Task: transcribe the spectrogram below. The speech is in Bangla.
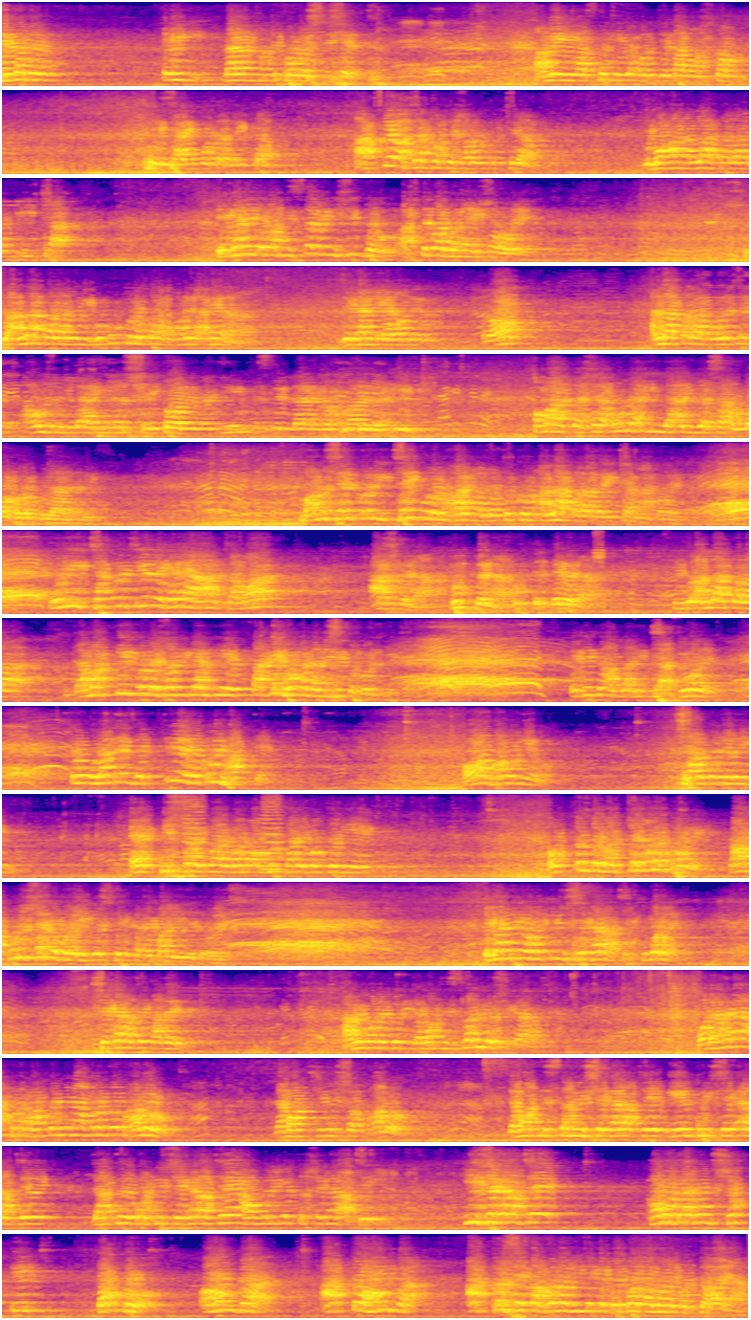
নেতাদের এই দাঁড়ার মধ্যে প্রবেশ নিষেধ। আমি এই রাস্তা দিয়ে যখন যেতাম, আসতাম, সেই সাইনবোর্ডটা দেখতাম। আজকেও আসার পথে স্মরণ করছিলাম যে মহান আল্লাহ তালার কি ইচ্ছা। এখানে যেমন ইসলামে নিষিদ্ধ, আসতে পারবে না এই শহরে। আল্লাহ তালার ওই হুকুমগুলো তারা মনে রাখে না, যেখানে আমাদের রব আল্লাহ তাআলা বলেছেন, আউযু বিল্লাহি মিনাশ শাইতানির রাজীম, বিসমিল্লাহির রহমানির রহিম। ওমা তাশাউনা ইল্লা আন ইয়াশা আল্লাহু রাব্বুল আলামিন। মানুষের কোনো ইচ্ছাই পূরণ হয় না যতক্ষণ আল্লাহ তাআলা তার ইচ্ছা না করেন। উনি ইচ্ছা করেছিলেন, এখানে আর জামাত আসবে না, ঢুকবে না, ঢুকতে দেবে না। কিন্তু আল্লাহ তাআলা জামাতকেই প্রবেশ অধিকার দিয়ে তাকে ঢোকাটা নিষিদ্ধ করে দিয়েছে এটাই তো আল্লাহর ইচ্ছা, কি বলেন? এবং ওনাদের নেত্রী এরকমই ভাবতেন। অভাবনীয়। সার্বজনীন। এক বিস্ময়কর গণ অভ্যুত্থানের মধ্য দিয়ে অত্যন্ত লজ্জাজনক ভাবে কাপুরুষের মতো এই দেশ থেকে তাকে পালিয়ে যেতে হয়েছে। এখান থেকে অনেক কিছু শেখার আছে, কি বলেন? শেখার আছে কাদের? আমি মনে করি জামাত ইসলামীও শেখার আছে। মনে হয় না আপনারা ভাববেন যে আমরা তো ভালো। জামাত শিবির সব ভালো। জামাত ইসলামীর শেখার আছে, বিএনপির শেখার আছে, জাতীয় পার্টির শেখার আছে, আওয়ামী লীগের তো শেখার আছে। কি শেখার আছে? ক্ষমতা এবং শক্তির দম্ভ অহংকার আত্ম অহংকার আক্রোশে কখনো নিজেকে বেপরোয়া মনে করতে হয় না।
